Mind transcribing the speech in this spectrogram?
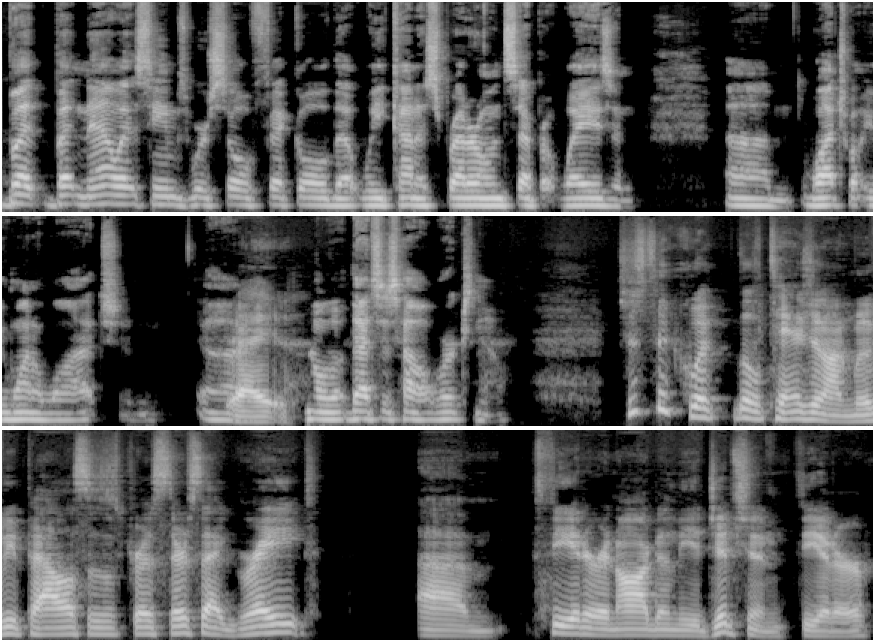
but but now it seems we're so fickle that we kind of spread our own separate ways and um, watch what we want to watch. And, uh, right. You know, that's just how it works now. Just a quick little tangent on movie palaces, Chris. There's that great um, theater in Ogden, the Egyptian Theater.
